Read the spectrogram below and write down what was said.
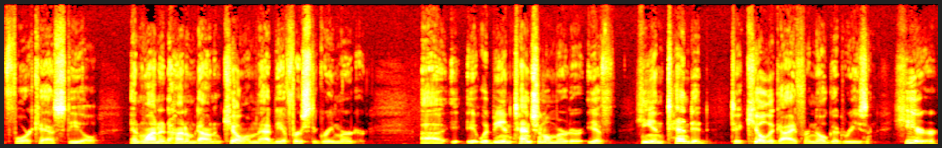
for Castile and wanted to hunt him down and kill him, that'd be a first degree murder. Uh, it, it would be intentional murder if he intended to kill the guy for no good reason. Here,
